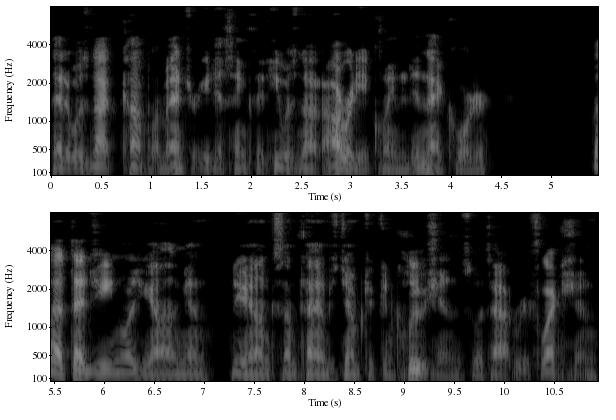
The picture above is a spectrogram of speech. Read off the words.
that it was not complimentary to think that he was not already acquainted in that quarter, but that Jean was young and young sometimes jump to conclusions without reflection.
